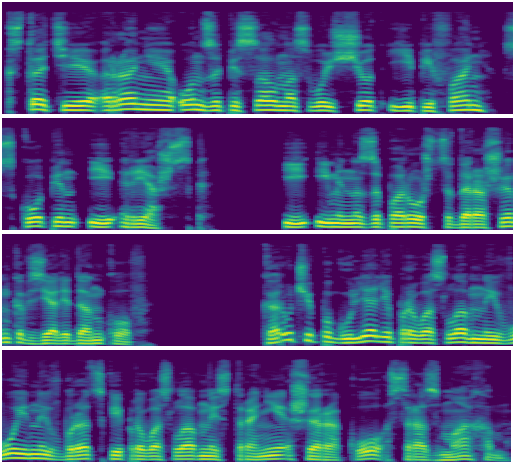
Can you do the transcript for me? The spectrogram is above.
Кстати, ранее он записал на свой счет Епифань, Скопин и Ряжск. И именно запорожцы Дорошенко взяли Донков. Короче, погуляли православные воины в братской православной стране широко, с размахом.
